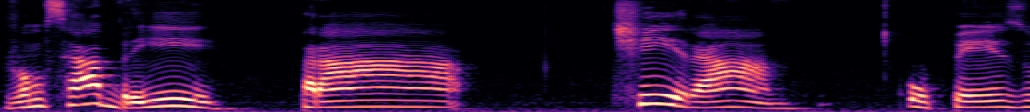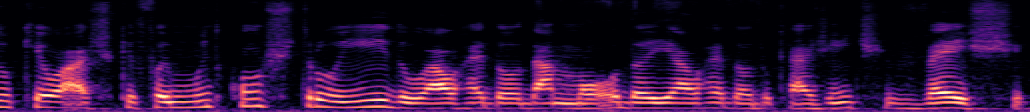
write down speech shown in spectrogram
vamos se abrir para tirar o peso que eu acho que foi muito construído ao redor da moda e ao redor do que a gente veste,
